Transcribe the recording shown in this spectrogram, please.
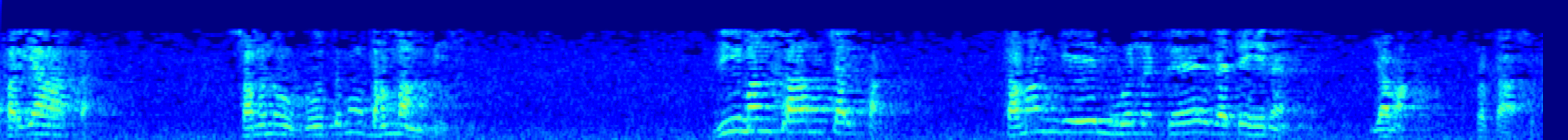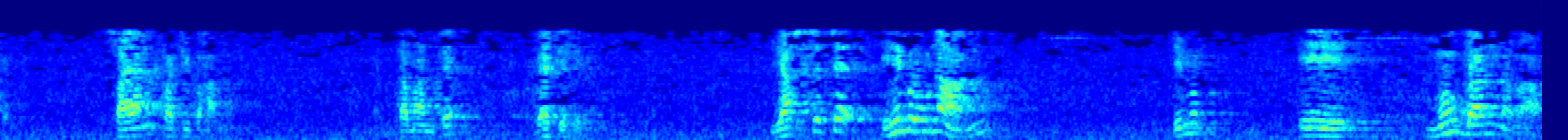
පරියාස සමනෝ ගෝතමෝ ධම්මං තේසි. විමංසාම් චරිත. Tamange නුවණට වැටහෙන යමක් ප්‍රකාශ කරන. සයන් ප්‍රතිභාව. Tamante වැටහෙන. යස්සට එහෙම වුණාම එම ඒ මොහු ගන්නවා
